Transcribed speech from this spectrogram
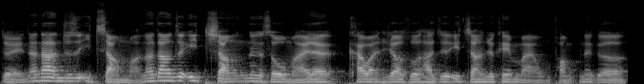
对，那当然就是一张嘛。那当然这一张那个时候我们还在开玩笑说，它这一张就可以买我们旁那个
